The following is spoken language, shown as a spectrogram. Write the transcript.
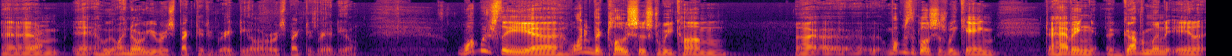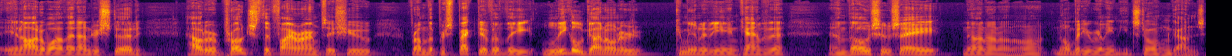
um, eh, who I know you respected a great deal or respect a great deal. What was the uh, what are the closest we come? Uh, uh, what was the closest we came to having a government in in Ottawa that understood how to approach the firearms issue from the perspective of the legal gun owner community in Canada and those who say no, no, no, no, no, nobody really needs to own guns.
